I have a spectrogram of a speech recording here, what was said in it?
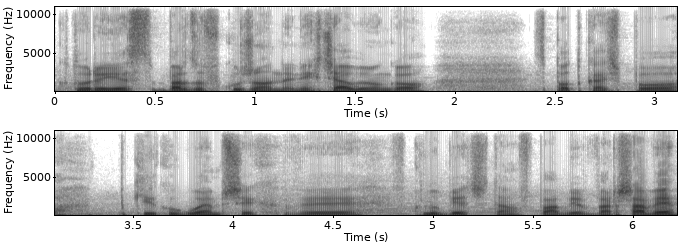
który jest bardzo wkurzony. Nie chciałbym go spotkać po kilku głębszych w, w klubie czy tam w pubie w Warszawie.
